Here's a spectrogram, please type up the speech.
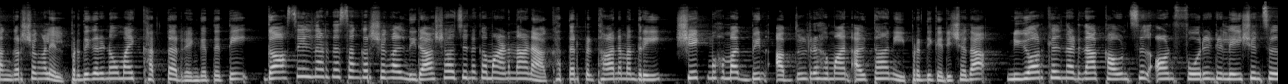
സംഘർഷങ്ങളിൽ പ്രതികരണവുമായി ഖത്തർ രംഗത്തെത്തി. ഗാസയിൽ നടന്ന സംഘർഷങ്ങൾ നിരാശാജനകമാണെന്നാണ് ഖത്തർ പ്രധാനമന്ത്രി Sheikh Mohammed bin Abdul Rahman Al Thani പ്രതികരിച്ചത്. ന്യൂയോർക്കിൽ നടന്ന കൌൺസിൽ ഓൺ ഫോറിൻ റിലേഷൻസിൽ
